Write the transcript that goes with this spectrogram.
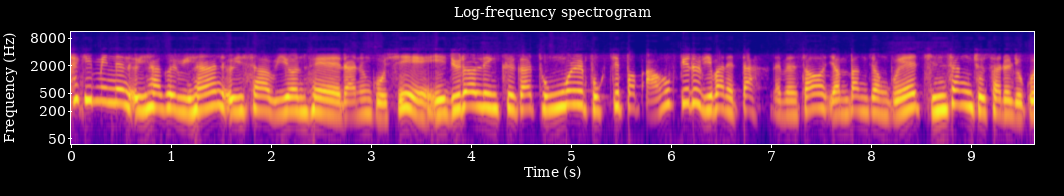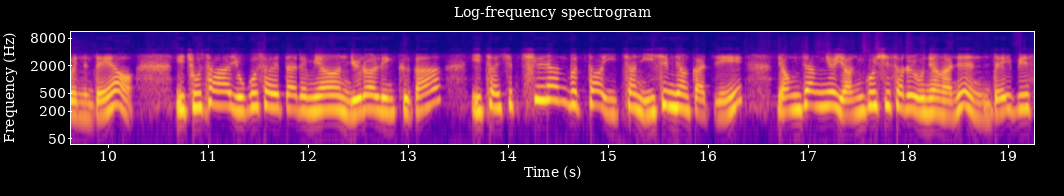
책임 있는 의학을 위한 의사위원회라는 곳이 이 뉴럴링크가 동물복지법 9개를 위반했다라면서 연방 정부에 진상 조사를 요구했는데요. 이 조사 요구서에 따르면 뉴럴링크가 2017년부터 2020년까지 영장류 연구시설 을 운영하는 데이비스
